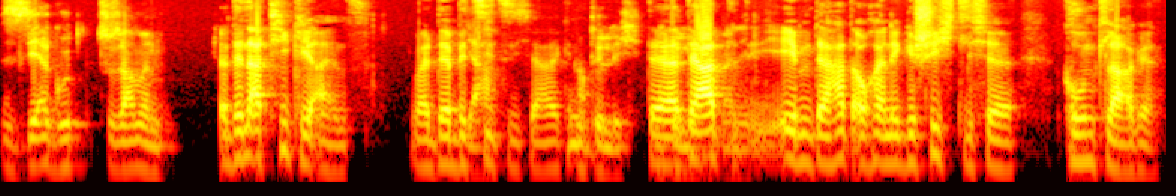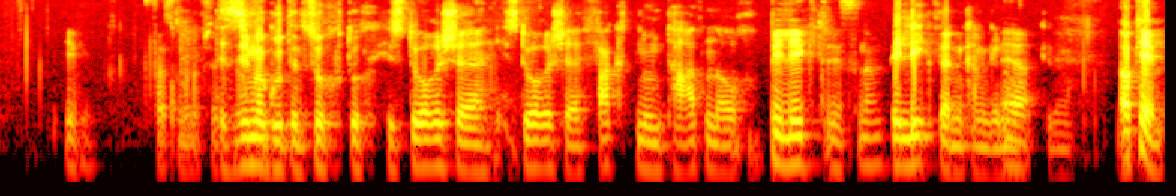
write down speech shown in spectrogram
sehr gut zusammen. Den Artikel 1, weil der bezieht Ja, sich ja, genau. Natürlich. Der, natürlich der hat eben, der hat auch eine geschichtliche Grundlage. Eben, was man auf Das ist immer gut, wenn es durch, durch historische, historische Fakten und Taten auch belegt ist. Ne? belegt werden kann. Genau. Ja. genau. Okay,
